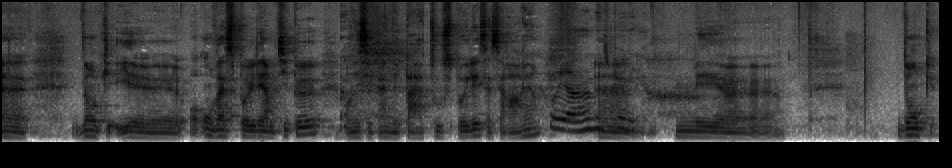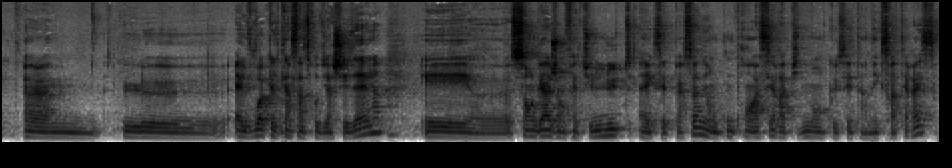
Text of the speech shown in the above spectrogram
Euh, donc, on va spoiler un petit peu. On essaie quand même de pas tout spoiler, ça sert à rien. Oui, rien à Euh, spoiler. mais donc, le, elle voit quelqu'un s'introduire chez elle et euh, s'engage en fait une lutte avec cette personne et on comprend assez rapidement que c'est un extraterrestre.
